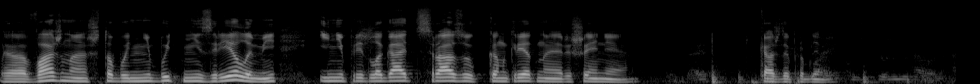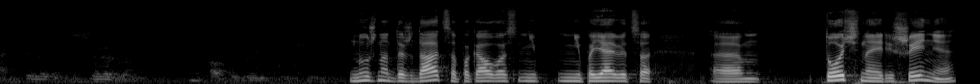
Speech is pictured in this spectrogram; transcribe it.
Э, Важно, чтобы не быть незрелыми и не предлагать сразу конкретное решение каждой проблемы. Wait until you have an accurate discernment of the root issues. Нужно дождаться, пока у вас не, не появится эм, точное решение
